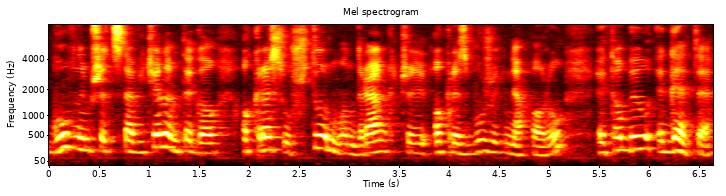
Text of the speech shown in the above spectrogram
głównym przedstawicielem tego okresu Sturm und Drang, czy okres burzy i naporu, y, to był Goethe.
